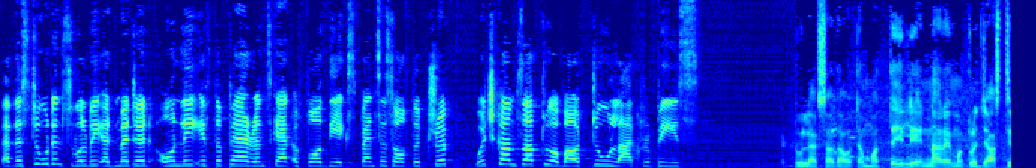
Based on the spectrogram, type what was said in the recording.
that the students will be admitted only if the parents can afford the expenses of the trip, which comes up to about 2 lakh rupees. Two lakhs ಅದಾಗುತ್ತೆ ಮತ್ತೆ ಇಲ್ಲಿ ಎನ್ ಆರ್ ಐ ಮಕ್ಕಳು ಜಾಸ್ತಿ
